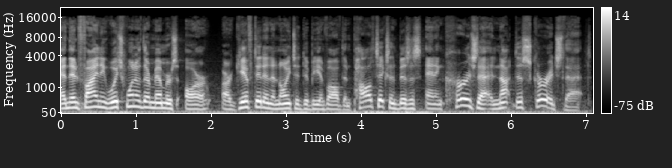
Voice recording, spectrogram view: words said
and then finding which one of their members are are gifted and anointed to be involved in politics and business, and encourage that and not discourage that.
